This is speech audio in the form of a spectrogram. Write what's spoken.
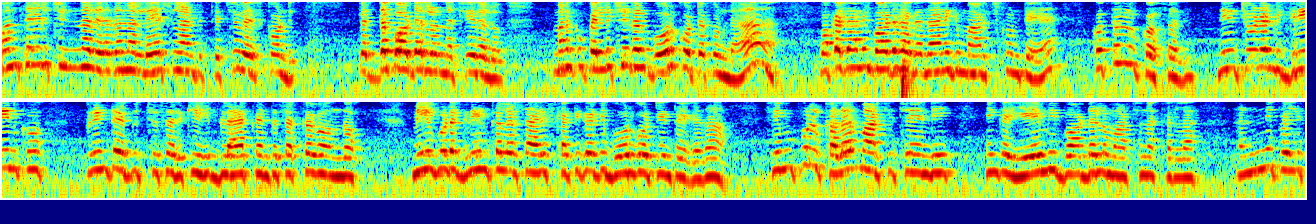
వన్ సైడ్ చిన్నది ఏదైనా లేస్ లాంటిది తెచ్చి వేసుకోండి. పెద్ద బార్డర్లు ఉన్న చీరలు. మనకు పెళ్ళి చీరలు బోర్ కొట్టకుండా ఒకదాని బార్డర్ ఒకదానికి మార్చుకుంటే కొత్త లుక్ వస్తుంది. దీన్ని చూడండి గ్రీన్కు ప్రింట్ వేయించేసరికి బ్లాక్ ఎంత చక్కగా ఉందో. మీకు కూడా గ్రీన్ కలర్ శారీస్ కట్టి కట్టి బోర్ కొట్టింటాయి కదా. సింపుల్ కలర్ మార్చిచ్చేయండి. ఇంకా ఏమి బార్డర్లు మార్చనక్కర్లా. అన్ని పెళ్ళి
